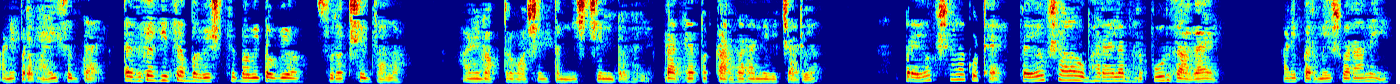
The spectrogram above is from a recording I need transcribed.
आणि प्रभावी सुद्धा आहे टचगगीचं भविष्य भवितव्य सुरक्षित झालं. आणि डॉक्टर वॉशिंग्टन निश्चिंत झाले. प्राध्यापक कारभारांनी विचारलं प्रयोगशाळा कुठे आहे? प्रयोगशाळा उभारायला भरपूर जागा आहे आणि परमेश्वराने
